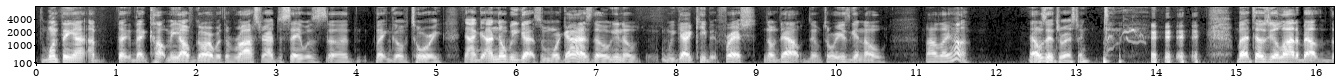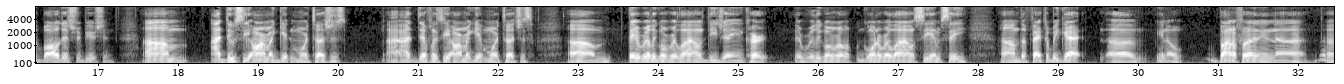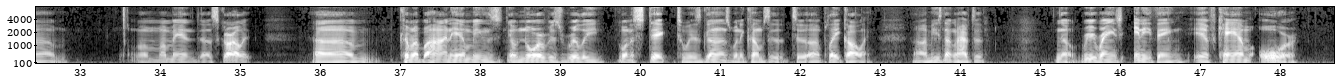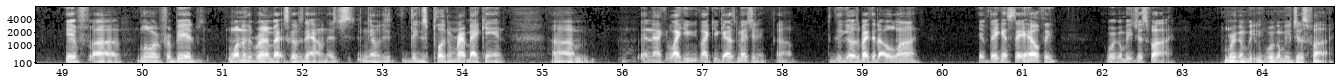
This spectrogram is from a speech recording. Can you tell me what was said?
one thing I, I that, that, caught me off guard with the roster, I have to say, was uh, letting go of Torrey. Now I, I, know we got some more guys, though. You know, we got to keep it fresh, no doubt. Torrey is getting old. And I was like, huh, that was interesting. but that tells you a lot about the ball distribution. Um, I do see Armah getting more touches. I, I definitely see Armah getting more touches. Um, they're really going to rely on DJ and Kurt. They're really going to going to rely on CMC. Um, the fact that we got uh, you know Bonnafon and uh, um, my man uh, um, coming up behind him means you know Norv is really going to stick to his guns when it comes to to uh, play calling. Um, he's not going to have to you know rearrange anything if Cam or if uh, Lord forbid one of the running backs goes down. It's you know they just plug them right back in, um, and like, like you like you guys mentioned, uh, it goes back to the O line. If they can stay healthy, we're gonna be just fine. We're gonna be we're gonna be just fine.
